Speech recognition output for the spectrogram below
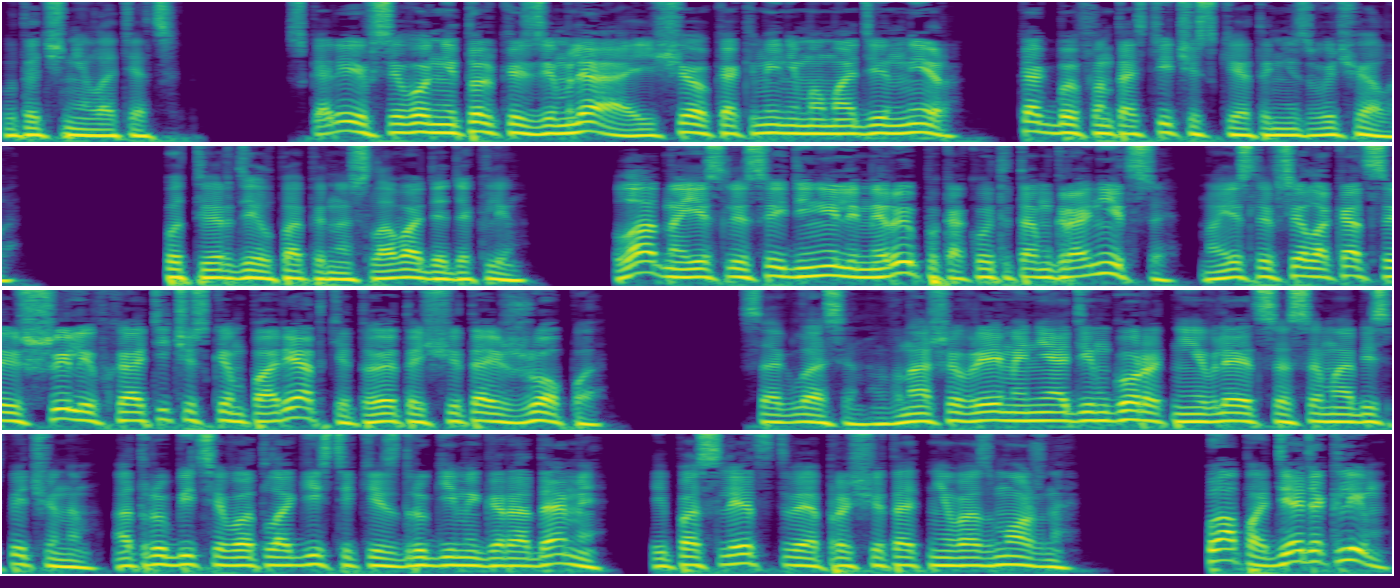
Уточнил отец. Скорее всего, не только земля, а еще как минимум один мир, как бы фантастически это ни звучало. Подтвердил папины слова дядя Клим. Ладно, если соединили миры по какой-то там границе, но если все локации сшили в хаотическом порядке, то это, считай, жопа. Согласен, в наше время ни один город не является самообеспеченным, отрубить его от логистики с другими городами и последствия просчитать невозможно. «Папа, дядя Клим!»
